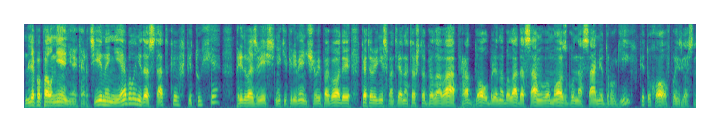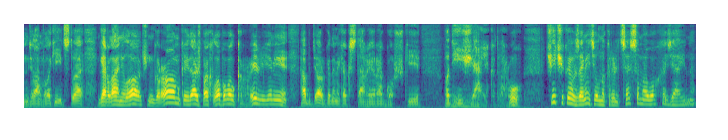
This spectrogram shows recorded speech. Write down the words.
Для пополнения картины не было недостатка в петухе, предвозвестнике переменчивой погоды, который, несмотря на то, что голова продолблена была до самого мозгу носами других петухов по известным делам волокитства, горланил очень громко и даже похлопывал крыльями, обдерганными, как старые рогожки. Подъезжая ко двору, Чичиков заметил на крыльце самого хозяина,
